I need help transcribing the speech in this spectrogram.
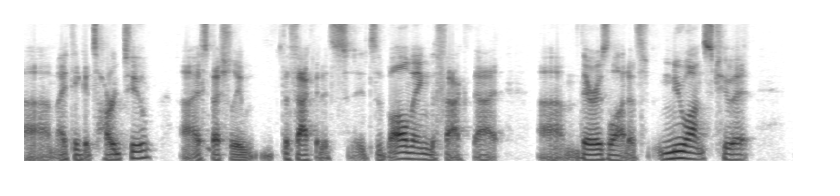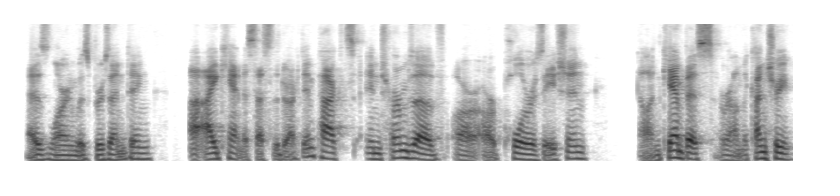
Um, I think it's hard to uh, especially the fact that it's it's evolving, the fact that um, there is a lot of nuance to it, as Lauren was presenting. I, I can't assess the direct impacts in terms of our, our polarization on campus around the country.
